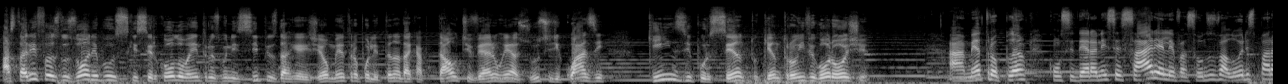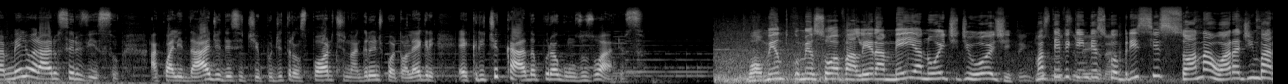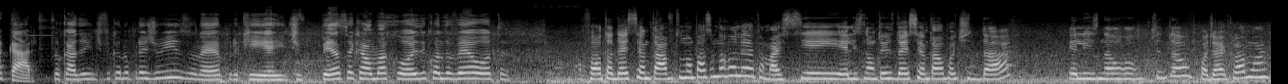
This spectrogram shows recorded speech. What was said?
As tarifas dos ônibus que circulam entre os municípios da região metropolitana da capital tiveram um reajuste de quase 15%, que entrou em vigor hoje. A Metroplan considera necessária a elevação dos valores para melhorar o serviço. A qualidade desse tipo de transporte na Grande Porto Alegre é criticada por alguns usuários. O aumento começou a valer à meia-noite de hoje, mas teve quem né? descobrisse só na hora de embarcar. No caso, a gente fica no prejuízo, né? Porque a gente pensa que é uma coisa e quando vê é outra. A falta 10 centavos, tu não passa na roleta, mas se eles não têm os 10 centavos para te dar, eles não te dão, tu pode reclamar.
